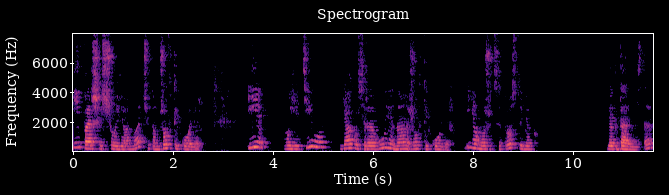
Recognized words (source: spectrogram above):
І перше, що я бачу, там жовтий колір. І моє тіло якось реагує на жовтий колір. І я можу це просто як, як даність, да?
